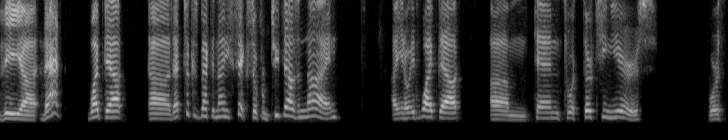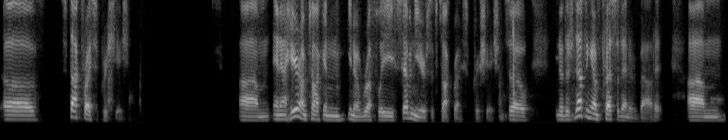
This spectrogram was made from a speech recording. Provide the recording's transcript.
the, uh, that wiped out uh, that took us back to 96. So from 2009, uh, you know, it wiped out um, 10 to 13 years worth of stock price appreciation. Um, and here I'm talking, you know, roughly seven years of stock price appreciation. So, you know, there's nothing unprecedented about it. Um,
